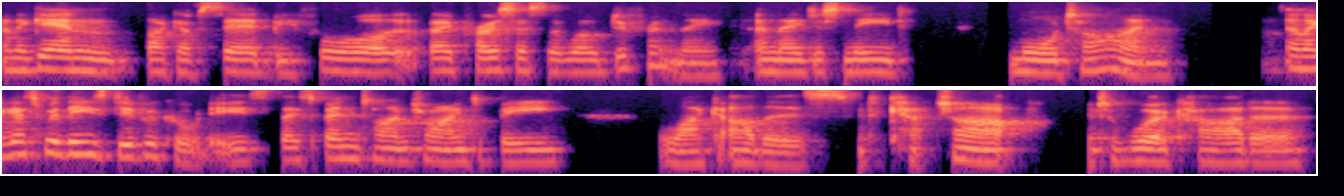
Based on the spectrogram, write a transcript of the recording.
And again, like I've said before, they process the world differently, and they just need more time. And I guess with these difficulties, they spend time trying to be like others, to catch up, to work harder,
